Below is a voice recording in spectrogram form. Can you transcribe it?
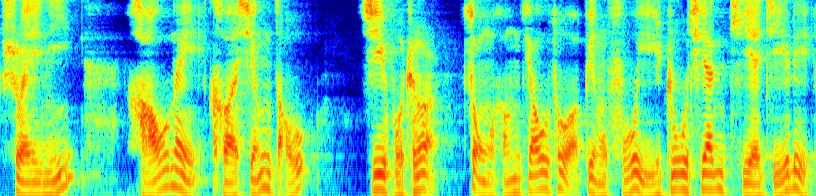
水泥壕内可行走吉普车，纵横交错，并辅以竹签、铁蒺藜、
